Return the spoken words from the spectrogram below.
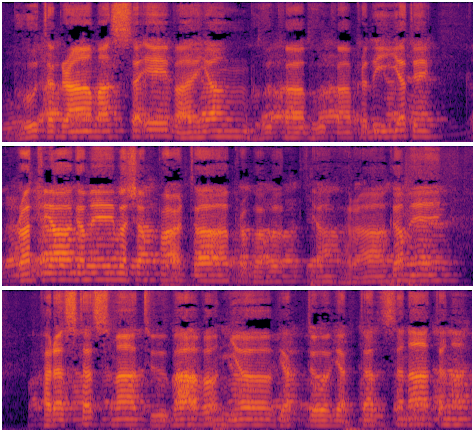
Bhuta grama sa eva yang bhuka bhuka praliyate Pratyagame bhashaparta Prabhavatya Haragame Parastasma Tu Bhavanya Vyakto Vyakta Sanatana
